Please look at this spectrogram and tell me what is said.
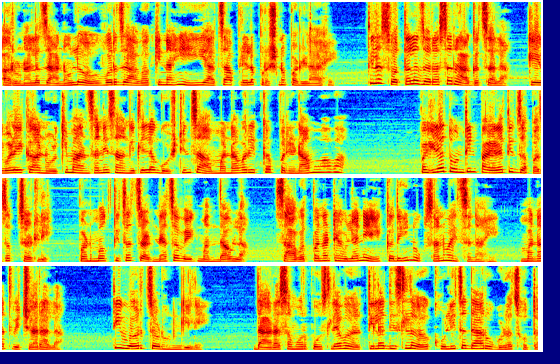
अरुणाला जाणवलं वर जावा की नाही याचा आपल्याला प्रश्न पडला आहे. तिला स्वतःला जरासा रागच आला. केवळ एका अनोळखी माणसाने सांगितलेल्या गोष्टींचा मनावर इतका परिणाम व्हावा? पहिल्या दोन तीन पायऱ्या ती जपाजप चढली पण मग तिचा चढण्याचा वेग मंदावला. सावधपणा ठेवल्याने कधीही नुकसान व्हायचं नाही. मनात विचार आला. ती वर चढून गेली. दारासमोर पोचल्यावर तिला दिसलं खोलीचं दार उघडच होतं.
